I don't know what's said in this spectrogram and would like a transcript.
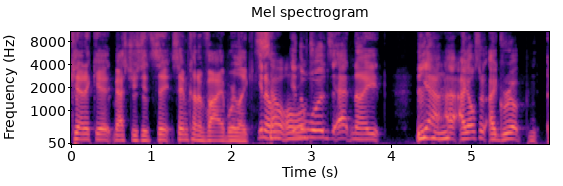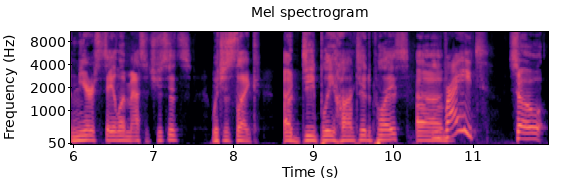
Connecticut, Massachusetts, same, same kind of vibe. Where like you know So in the woods at night. Yeah, I, I also I grew up near Salem, Massachusetts, which is like a deeply haunted place. Um, right. So,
